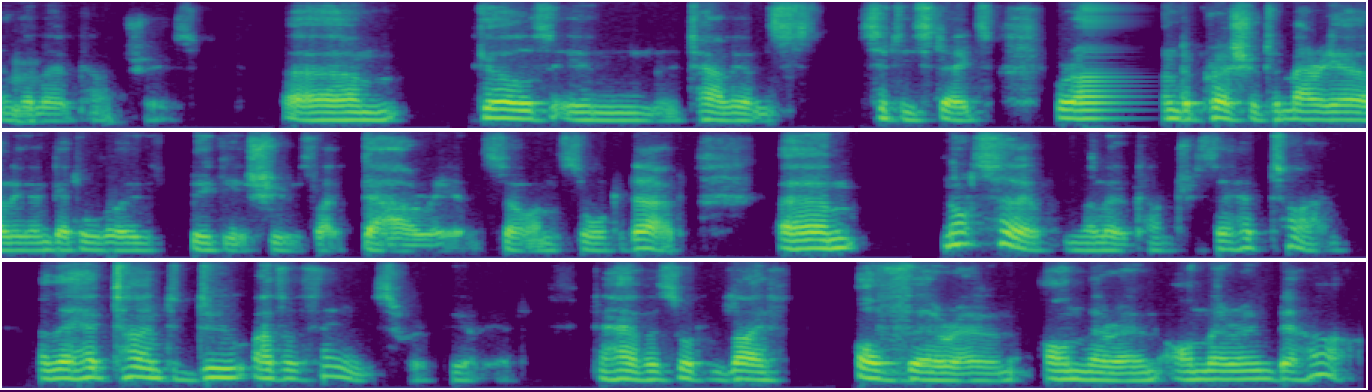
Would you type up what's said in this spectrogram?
in the hmm. Low Countries. Um, girls in Italian city states were under pressure to marry early and get all those big issues like dowry and so on sorted out. Um, not so in the Low Countries. They had time, and they had time to do other things for a period, to have a sort of life of their own, on their own, on their own behalf.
